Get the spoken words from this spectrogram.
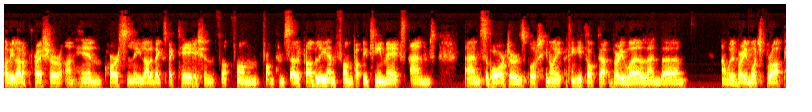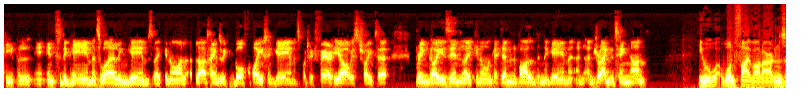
probably a lot of pressure on him personally, a lot of expectation from from, from himself probably, and from probably teammates and and supporters. But you know, I think he took that very well, and um, and we very much brought people in, into the game as well in games. Like, you know, a lot of times we can go quiet in games, but to be fair, he always tried to bring guys in, like, you know, and get them involved in the game and, and drag the thing on. You won five All Irelands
